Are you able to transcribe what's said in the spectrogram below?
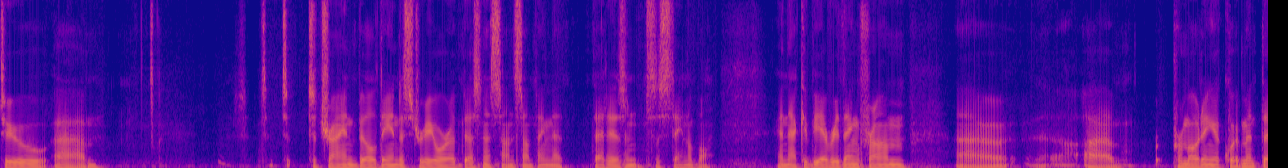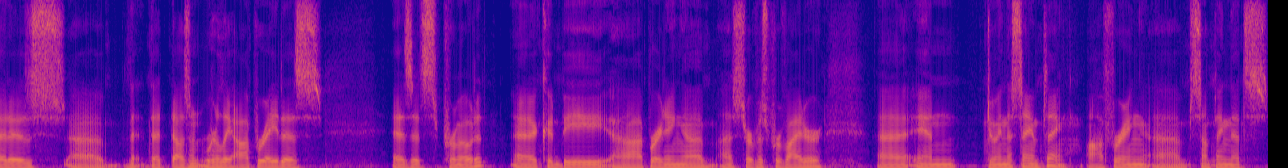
to. Um, to, to try and build the industry or a business on something that, that isn't sustainable. And that could be everything from uh, uh, promoting equipment that is uh, that, that, doesn't really operate as as it's promoted. Uh, it could be uh, operating a, a, service provider uh, and doing the same thing, offering something that's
